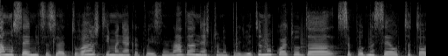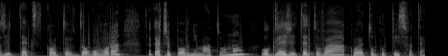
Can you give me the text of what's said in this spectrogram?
Само седмица след това ще има някаква изненада, нещо непредвидено, което да се поднесе от този текст, който е в договора, така че по-внимателно оглеждайте това, което подписвате.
